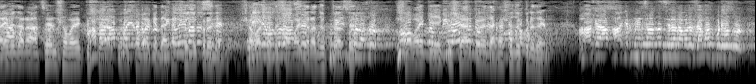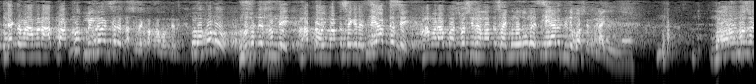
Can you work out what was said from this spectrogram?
লাইভে যারা আছেন সবাই একটু শেয়ার করে সবাইকে দেখার সুযোগ করে দেন। সবার সাথে সবাই যারা যুক্ত আছে সবাইকে একটু শেয়ার করে দেখার সুযোগ করে দেন। আগে আগের প্রিন্সিপাল ছিলেন আমাদের হুজুর। দেখতাম আমার আব্বা খুব সাথে কথা বলতেন। কখনো হুজুরদের আব্বা ওই মাদ্রাসায় গেলে চেয়ার দেশে আমার আব্বা মাদ্রাসায় কোনো চেয়ারে তিনি বসেন নাই। মরম হুজুর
